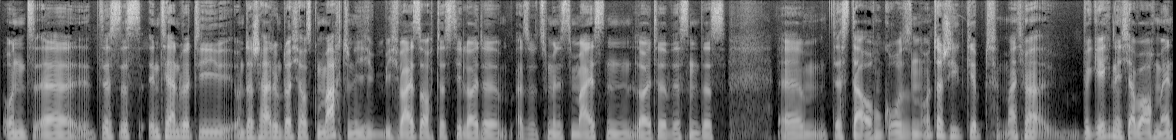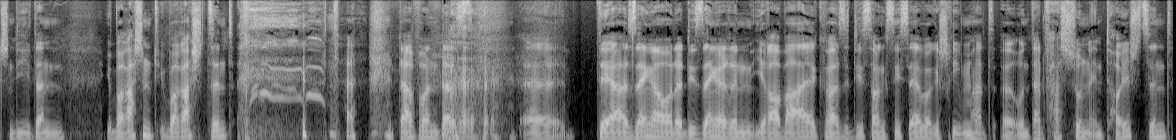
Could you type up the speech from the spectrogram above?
Und äh, das ist, intern wird die Unterscheidung durchaus gemacht und ich, ich weiß auch, dass die Leute, also zumindest die meisten Leute wissen, dass ähm, dass da auch einen großen Unterschied gibt. Manchmal begegne ich aber auch Menschen, die dann überraschend überrascht sind da- davon, dass äh, der Sänger oder die Sängerin ihrer Wahl quasi die Songs nicht selber geschrieben hat äh, und dann fast schon enttäuscht sind,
